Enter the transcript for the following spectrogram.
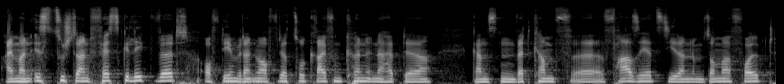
einmal ein Ist-Zustand festgelegt wird, auf den wir dann immer auch wieder zurückgreifen können innerhalb der ganzen Wettkampfphase jetzt, die dann im Sommer folgt.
